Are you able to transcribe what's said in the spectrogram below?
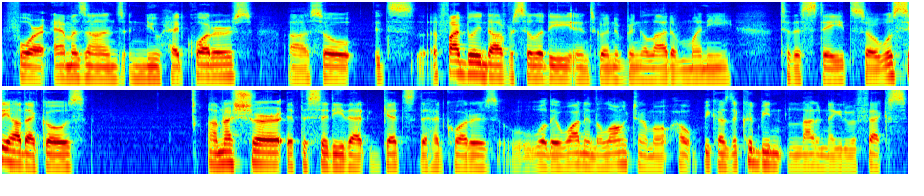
for Amazon's new headquarters. Uh, so it's a five billion dollar facility, and it's going to bring a lot of money to the state. So we'll see how that goes. I'm not sure if the city that gets the headquarters will they want in the long term, how, because there could be a lot of negative effects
